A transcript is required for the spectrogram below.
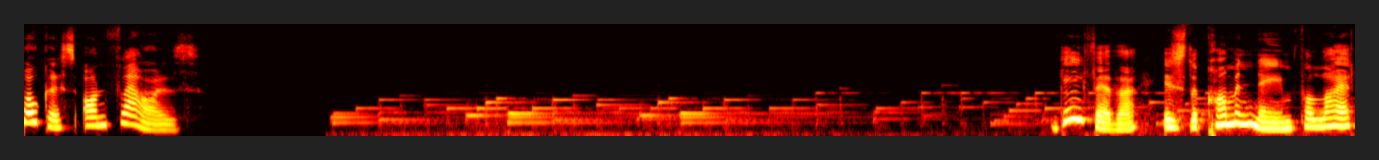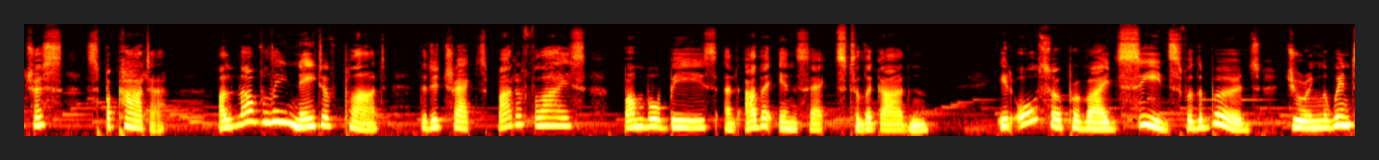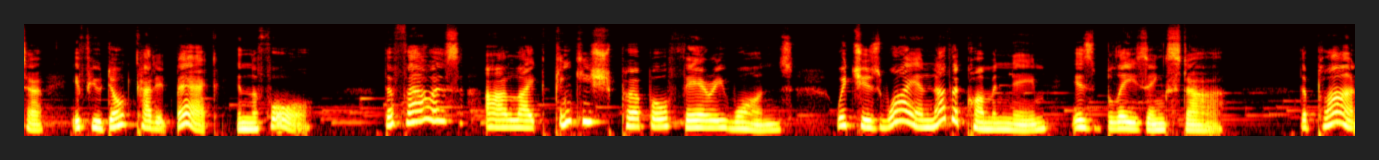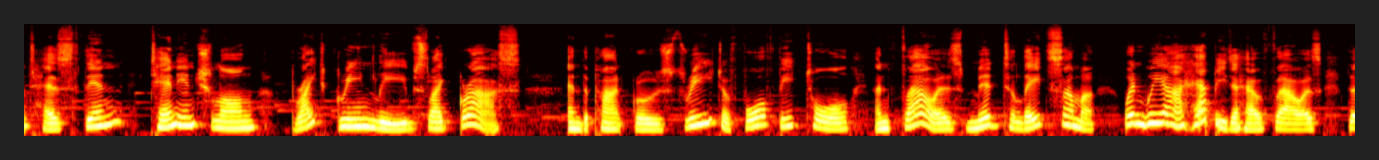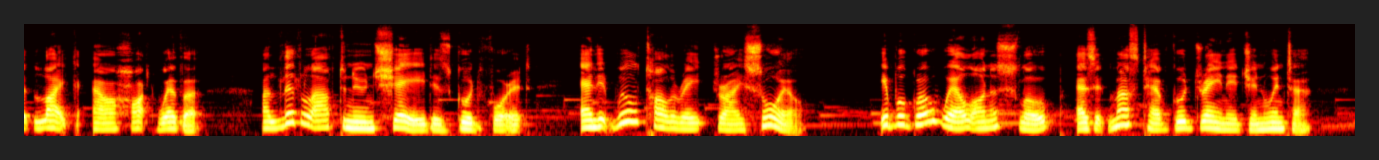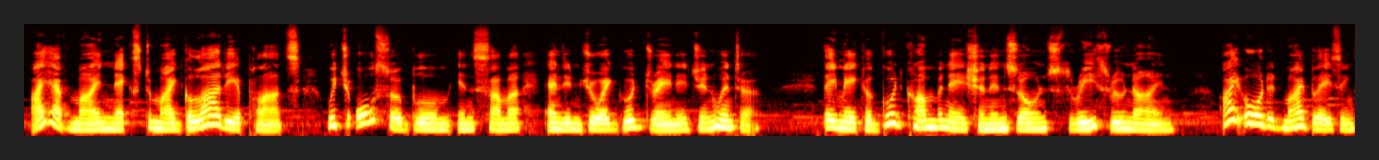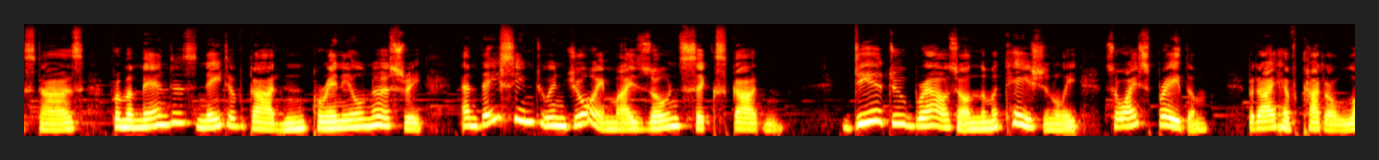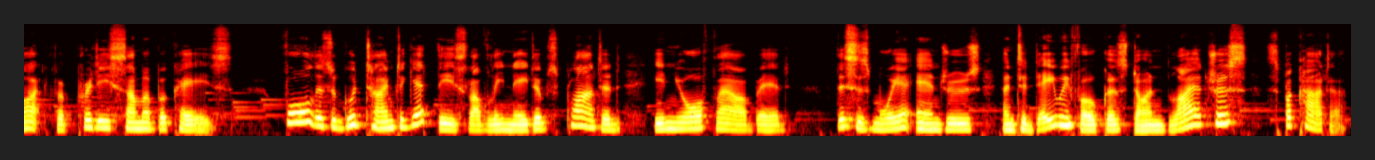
focus on flowers. Gayfeather is the common name for Liatris spicata, a lovely native plant that attracts butterflies, bumblebees, and other insects to the garden. It also provides seeds for the birds during the winter if you don't cut it back in the fall. The flowers are like pinkish purple fairy wands, which is why another common name is blazing star. The plant has thin, 10 inch long, bright green leaves like grass, and the plant grows three to four feet tall and flowers mid to late summer when we are happy to have flowers that like our hot weather. A little afternoon shade is good for it, and it will tolerate dry soil. It will grow well on a slope, as it must have good drainage in winter. I have mine next to my Gaillardia plants, which also bloom in summer and enjoy good drainage in winter. They make a good combination in zones 3 through 9. I ordered my blazing stars from Amanda's Native Garden perennial nursery, and they seem to enjoy my Zone 6 garden. Deer do browse on them occasionally, so I spray them, but I have cut a lot for pretty summer bouquets. Fall is a good time to get these lovely natives planted in your flower bed. This is Moya Andrews, and today we focused on Liatris spicata.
